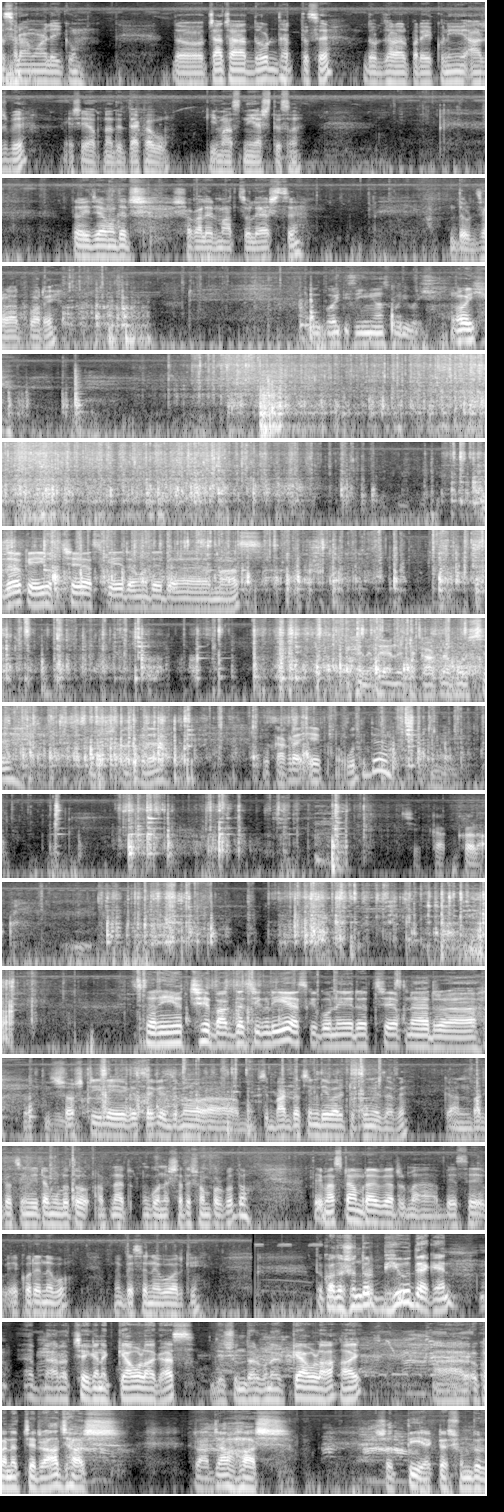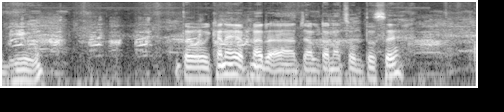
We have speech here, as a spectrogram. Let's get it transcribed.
আসসালামু আলাইকুম। তো চাচা দৌড় ধরতেছে দৌড় ধরার পরে এক্ষুনি আসবে এসে আপনাদের দেখাবো কি মাছ নিয়ে আসতেছে। তো এই যে আমাদের সকালের মাছ চলে আসছে দৌড় ঝাড়ার পরে। ওই যাই এই হচ্ছে আজকের আমাদের মাছ। এখানে দেখেন একটা কাঁকড়া পড়ছে কাঁকড়া। ও কাঁকড়া এ অতীতে আচ্ছা, কাঁকড়া। স্যার এই হচ্ছে বাগদা চিংড়ি। আজকে গনের হচ্ছে আপনার ষষ্ঠী লেগে গেছে জন্য বাগদা চিংড়ি এবার একটু কমে যাবে। কারণ বাগদা চিংড়িটা মূলত আপনার গনের সাথে সম্পর্ক তো। তো এই মাছটা আমরা এবার বেছে, এ করে নেব, বেছে নেব আর কি। তো কত সুন্দর ভিউ দেখেন। আপনার হচ্ছে এখানে কেওড়া গাছ, যে সুন্দরবনের কেওড়া হয়। আর ওখানে হচ্ছে রাজহাঁস রাজা হাঁস সত্যি একটা সুন্দর ভিউ তো ওইখানে আপনার জাল টানা চলতেছে।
